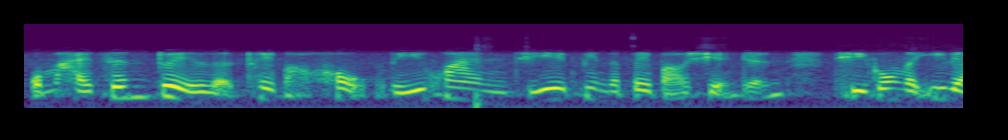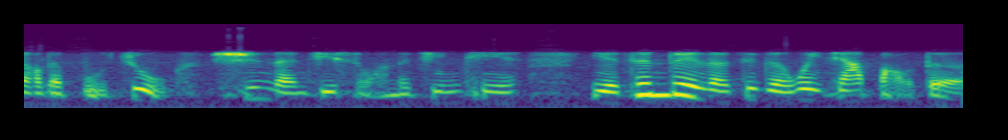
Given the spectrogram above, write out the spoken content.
我们还针对了退保后罹患职业病的被保险人，提供了医疗的补助。失能及死亡的津贴，也针对了这个未加保的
